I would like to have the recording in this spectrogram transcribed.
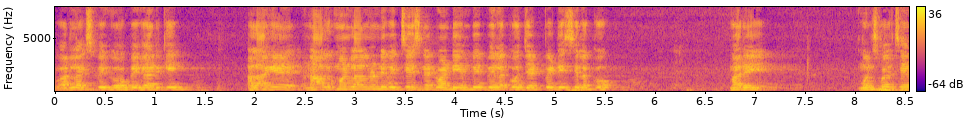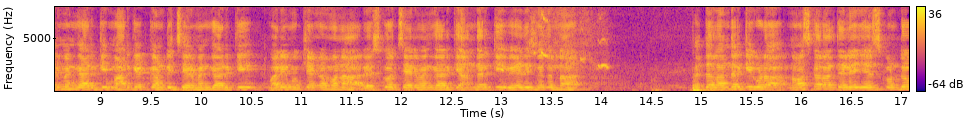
వరలక్ష్మి గోపి గారికి అలాగే నాలుగు మండలాల నుండి విచ్చేసినటువంటి ఎంపీపీలకు జడ్పీటీసీలకు మరి మున్సిపల్ చైర్మన్ గారికి మార్కెట్ కమిటీ చైర్మన్ గారికి మరీ ముఖ్యంగా మన రెస్కో చైర్మన్ గారికి అందరికీ వేదిక మీద ఉన్న పెద్దలందరికీ కూడా నమస్కారాలు తెలియజేసుకుంటూ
